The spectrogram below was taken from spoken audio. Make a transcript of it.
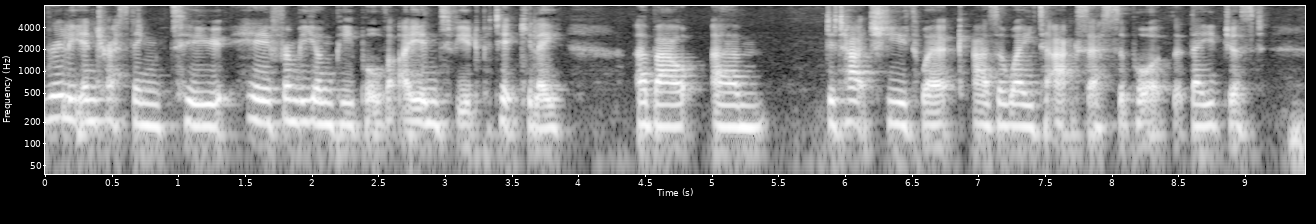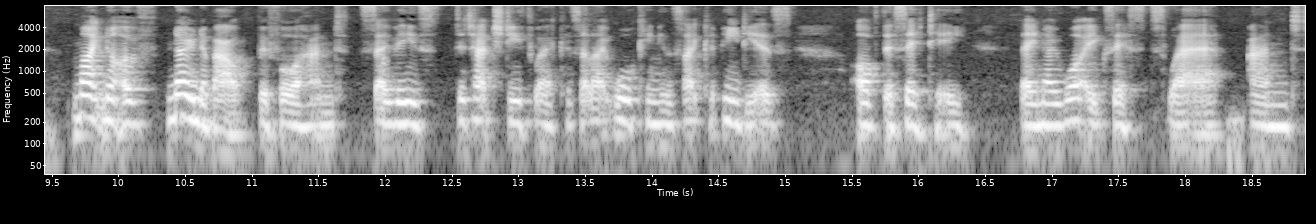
really interesting to hear from the young people that I interviewed, particularly about um, detached youth work as a way to access support that they just might not have known about beforehand. So these detached youth workers are like walking encyclopedias of the city. They know what exists where, and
